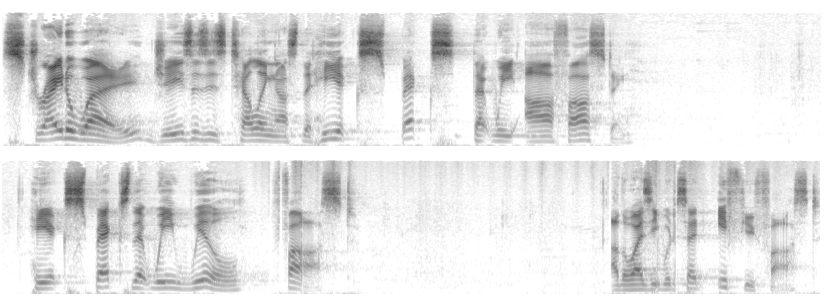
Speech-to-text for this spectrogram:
Straight away, Jesus is telling us that he expects that we are fasting. He expects that we will fast. Otherwise, he would have said, if you fast.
